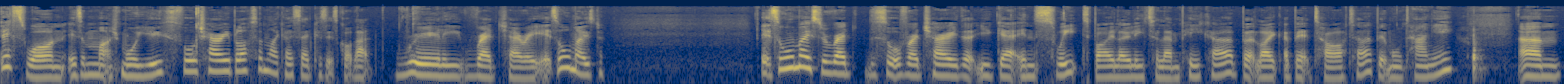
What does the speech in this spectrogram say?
This one is a much more youthful cherry blossom, like I said, because it's got that really red cherry. It's almost it's almost a red the sort of red cherry that you get in Sweet by Lolita Lempicka, but like a bit tartar, a bit more tangy. Um,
